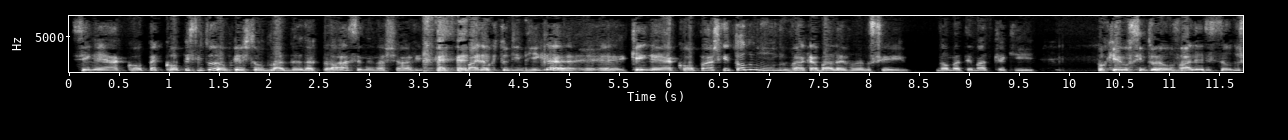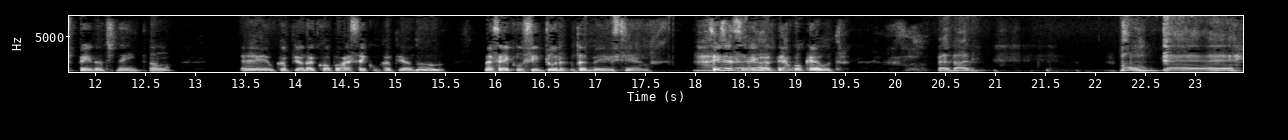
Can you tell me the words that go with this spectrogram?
se ganhar a Copa, é Copa e cinturão, porque eles estão do lado da, Croácia, né, na chave. Mas é o que tudo indica, é, é, quem ganhar a Copa, acho que todo mundo vai acabar levando, se na matemática aqui Porque o cinturão vale a decisão dos pênaltis, né? Então, é, o campeão da Copa vai sair com o campeão do. Vai sair com o cinturão também esse ano. É, Seja é a Inglaterra ou qualquer outro. Verdade. Bom, é...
